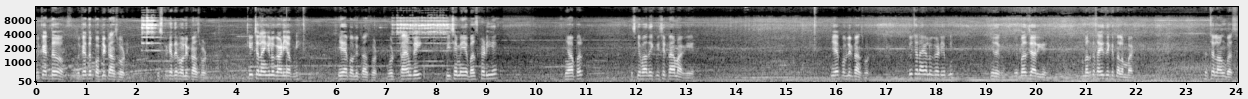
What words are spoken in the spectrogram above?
Look at the look at the public transport इसको कहते हैं पब्लिक ट्रांसपोर्ट क्यों चलाएँगे लोग गाड़ियाँ अपनी? ये है पब्लिक ट्रांसपोर्ट वो ट्रैम गई, पीछे में ये बस खड़ी है, यहाँ पर. इसके बाद एक पीछे ट्रैम आ गई है. ये है पब्लिक ट्रांसपोर्ट क्यों चलाएगा लोग गाड़ी अपनी? ये देखो, ये बस जा रही है. बस का साइज़ देख कितना लंबा है. अच्छा लॉन्ग बस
